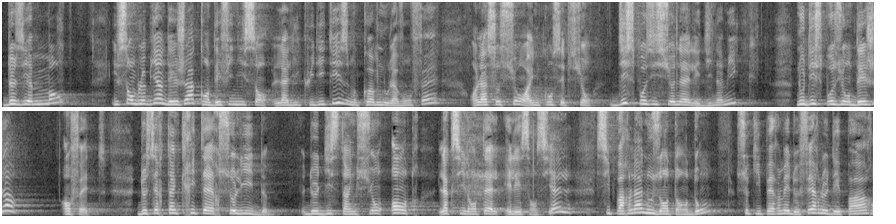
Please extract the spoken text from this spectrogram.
Deuxièmement, il semble bien déjà qu'en définissant la liquiditisme, comme nous l'avons fait, en l'associant à une conception dispositionnelle et dynamique, nous disposions déjà, en fait, de certains critères solides de distinction entre l'accidentel et l'essentiel, si par là nous entendons ce qui permet de faire le départ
